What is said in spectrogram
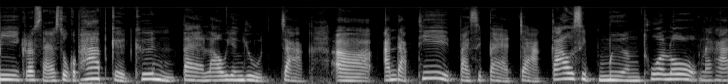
มีกระแสสุขภาพเกิดขึ้น แต่เรายังอยู่จากออันดับที่ 88 จาก 90 เมืองทั่วโลกนะคะ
